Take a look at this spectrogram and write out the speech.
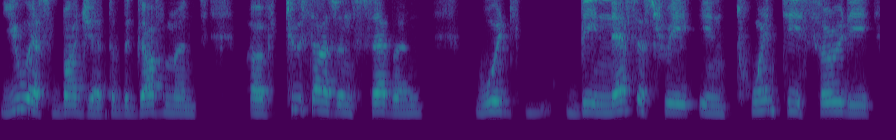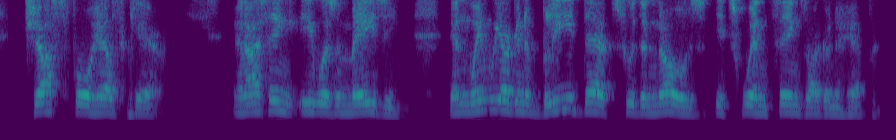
US budget of the government of 2007 would be necessary in 2030 just for healthcare. And I think it was amazing. And when we are going to bleed that through the nose, it's when things are going to happen.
